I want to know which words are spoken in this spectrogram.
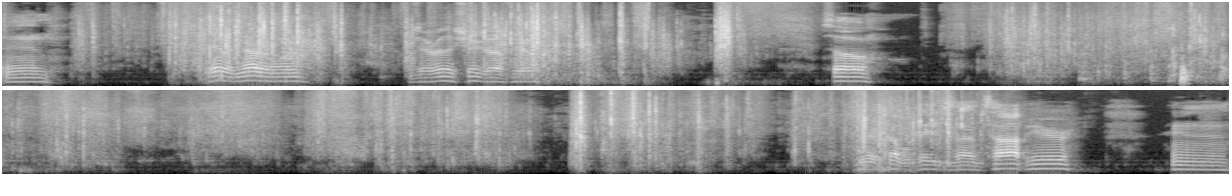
And we have another one, which I really should go through. So, Got a couple pages on top here. And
